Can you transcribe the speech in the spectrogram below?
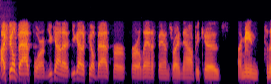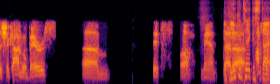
I feel bad for him. You gotta you gotta feel bad for for Atlanta fans right now because I mean to the Chicago Bears, um, it's oh man. That, if you can uh, take a sti-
